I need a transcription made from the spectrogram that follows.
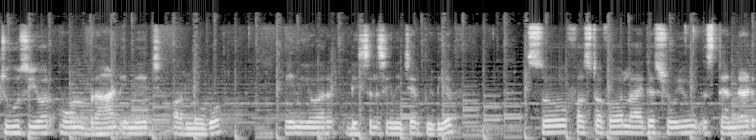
choose your own brand image or logo in your digital signature PDF. So first of all I just show you standard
